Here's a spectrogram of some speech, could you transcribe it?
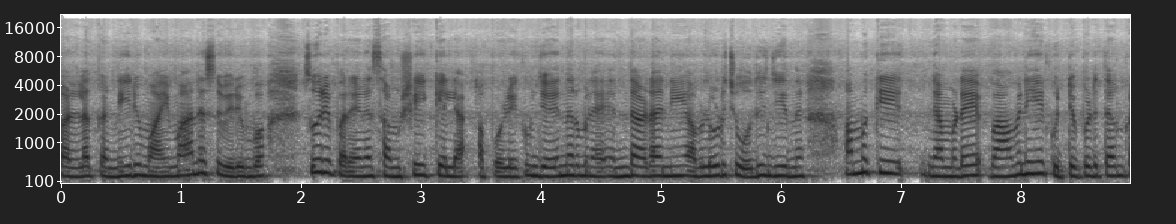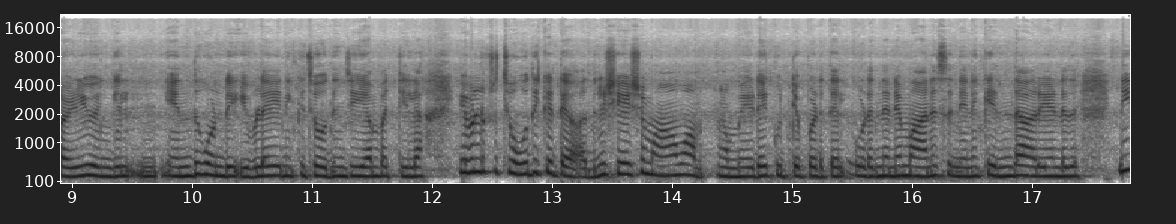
കള്ളക്കണ്ണീരുമായി മാനസ് വരുമ്പോൾ സൂര്യ പറയണ സംശയിക്കില്ല. അപ്പോഴേക്കും ജയനിർമ്മല എന്താടാ നീ അവളോട് ചോദ്യം ചെയ്യുന്നത് അമ്മയ്ക്ക് നമ്മുടെ ഭാവനയെ കുറ്റപ്പെടുത്താൻ കഴിയുമെങ്കിൽ എന്തുകൊണ്ട് ഇവളെ എനിക്ക് ചോദ്യം ചെയ്യാൻ പറ്റില്ല? ഇവളോട് ചോദിക്കട്ടെ. അതിനുശേഷം ആവാം അമ്മയുടെ കുറ്റപ്പെടുത്തൽ. ഉടൻ തന്നെ മാനസ് നിനക്ക് എന്താ അറിയേണ്ടത്? നീ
